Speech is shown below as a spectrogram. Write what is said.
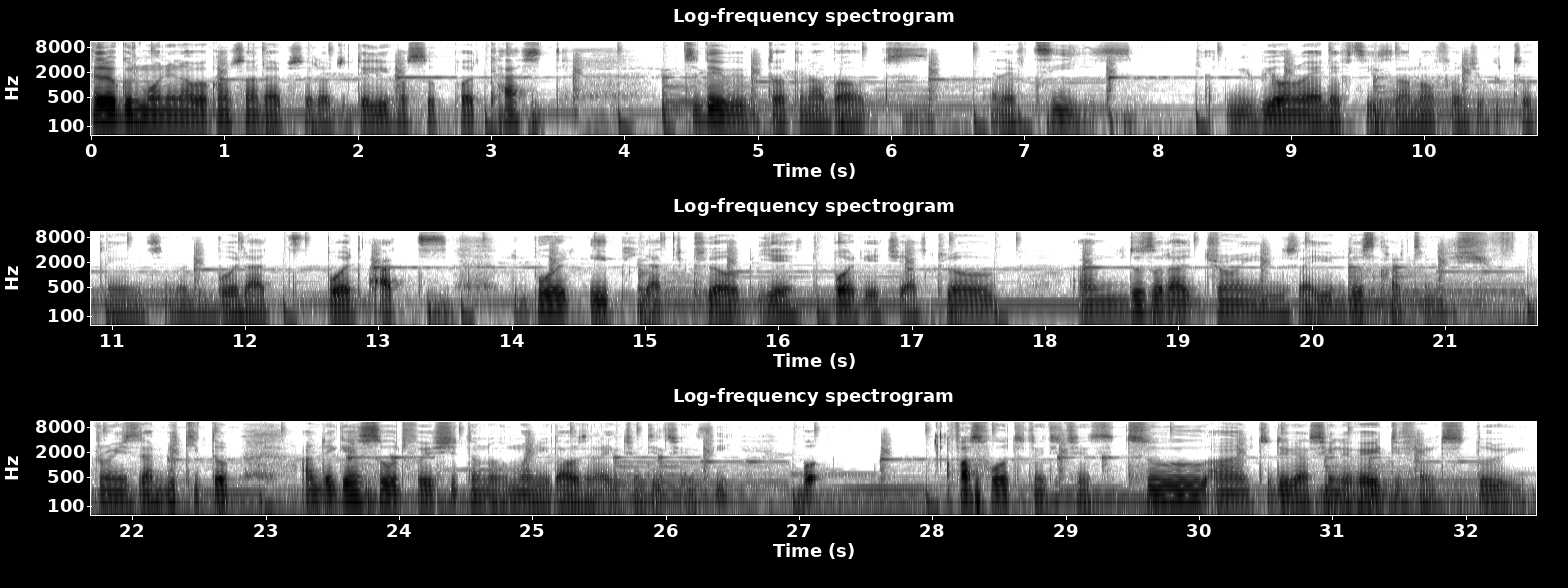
Hello, good morning, and welcome to another episode of the Daily Hustle Podcast. Today, we'll be talking about NFTs. We, we all know NFTs are non fungible tokens, you know, the board art, board art, the Bored Ape Yacht Club, yes, the Bored Ape Yacht Club, and those other drawings, like you know, those cartoonish drawings that make it up and they get sold for a shit ton of money. That was in like 2020. But fast forward to 2022 and today we are seeing a very different story.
